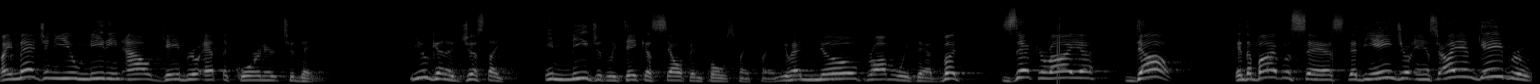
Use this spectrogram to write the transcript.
Now imagine you meeting out Gabriel at the corner today. You're gonna just like immediately take a self and post, my friend. You had no problem with that. But Zechariah doubt. And the Bible says that the angel answered, I am Gabriel.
